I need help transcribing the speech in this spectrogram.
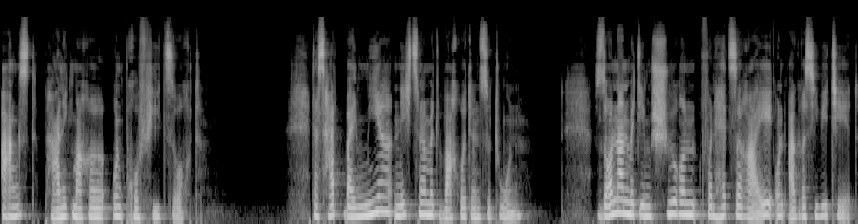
Angst, Panikmache und Profitsucht. Das hat bei mir nichts mehr mit Wachrütteln zu tun, sondern mit dem Schüren von Hetzerei und Aggressivität.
